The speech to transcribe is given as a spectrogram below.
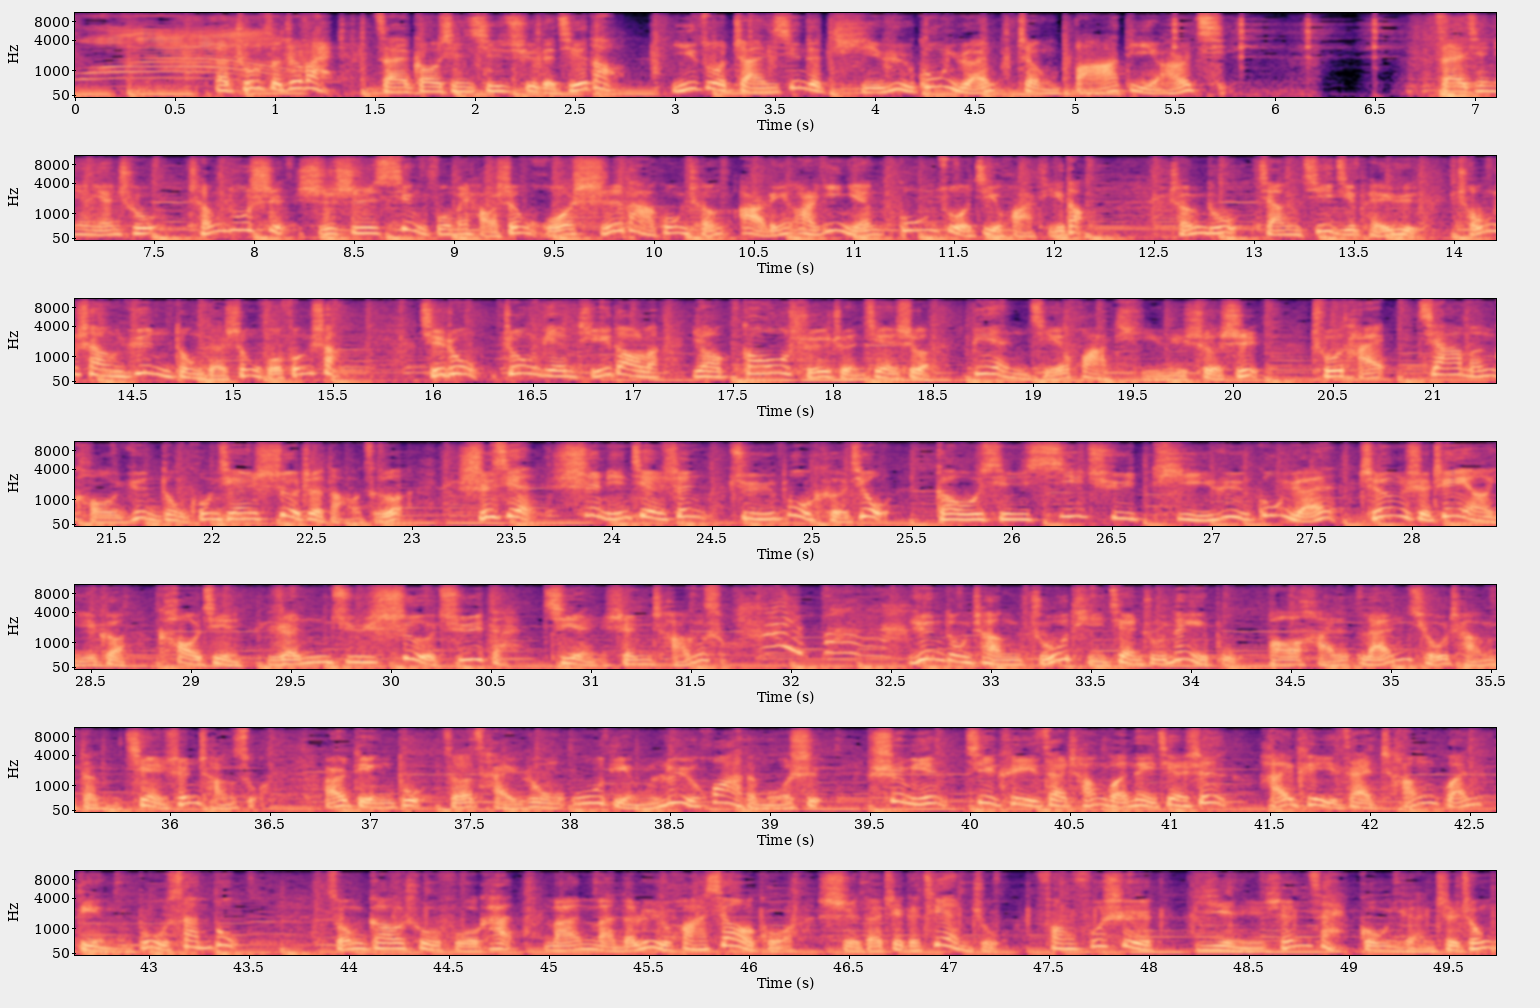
那除此之外，在高新西区的街道，一座崭新的体育公园正拔地而起。在今年年初，成都市实施“幸福美好生活十大工程 ”2021 年工作计划提到，成都将积极培育崇尚运动的生活风尚。其中重点提到了要高水准建设便捷化体育设施，出台家门口运动空间设置导则，实现市民健身举步可就。高新西区体育公园正是这样一个靠近人居社区的健身场所。太棒！运动场主体建筑内部包含篮球场等健身场所，而顶部则采用屋顶绿化的模式，市民既可以在场馆内健身，还可以在场馆顶部散步。从高处俯瞰，满满的绿化效果，使得这个建筑仿佛是隐身在公园之中。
